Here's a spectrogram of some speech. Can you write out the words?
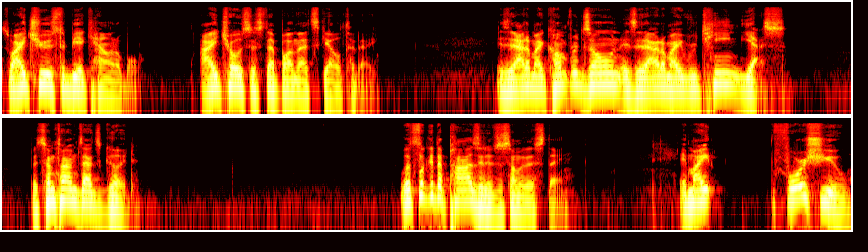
So I choose to be accountable. I chose to step on that scale today. Is it out of my comfort zone? Is it out of my routine? Yes. But sometimes that's good. Let's look at the positives of some of this thing. It might force you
